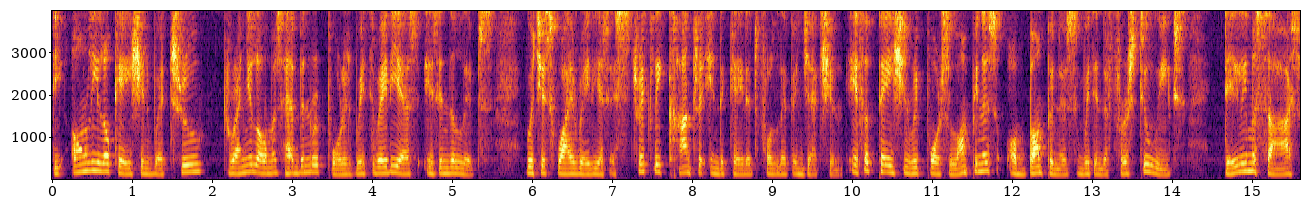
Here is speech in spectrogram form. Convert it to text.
The only location where true granulomas have been reported with Radiesse is in the lips, which is why Radiesse is strictly contraindicated for lip injection. If a patient reports lumpiness or bumpiness within the first two weeks, daily massage,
